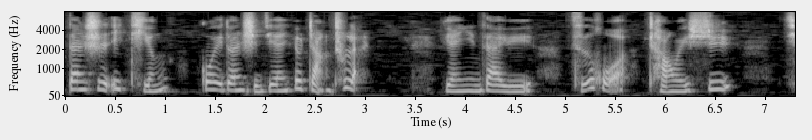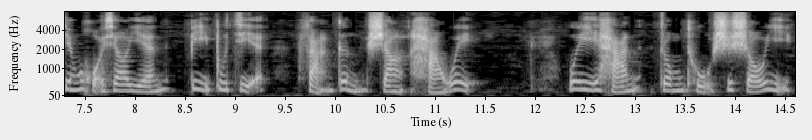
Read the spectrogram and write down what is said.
但是，一停，过一段时间又长出来。原因在于此火常为虚，清火消炎必不解，反更伤寒胃。胃一寒，中土失守矣。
